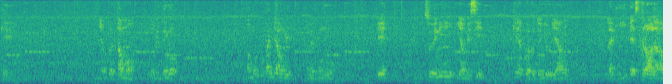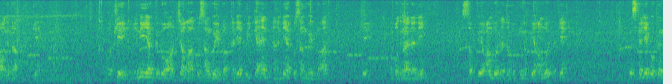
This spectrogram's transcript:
Okay Yang pertama, boleh tengok rambut aku panjang weh sampai punggung. Okay. So ini yang basic. Okay, aku akan tunjuk yang lagi extra lah orang kata. Okay. Okay, ini yang kedua cara aku sanggui pula. Tadi aku ikat kan. Ha, ni aku sanggui pula. Ha. Okay. Apa kena ada ni? Sepit rambut ataupun pengepit rambut. Okay. Terus sekali aku akan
